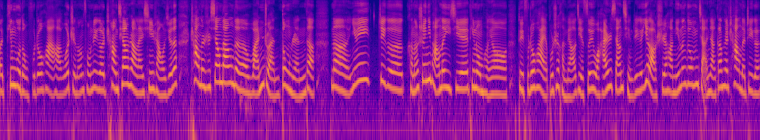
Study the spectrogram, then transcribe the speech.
我听不懂福州话哈，我只能从这个唱腔上来欣赏。我觉得唱的是相当的婉转动人的。那因为这个可能收音机旁的一些听众朋友对福州话也不是很了解，所以我还是想请这个叶老师哈，您能给我们讲一讲刚才唱的这个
